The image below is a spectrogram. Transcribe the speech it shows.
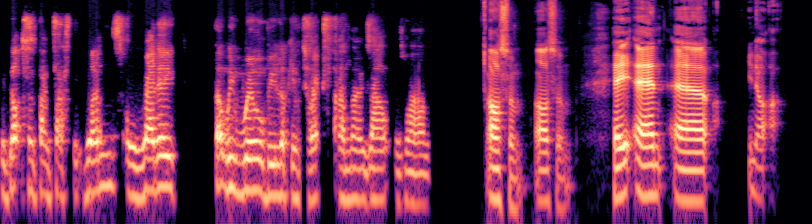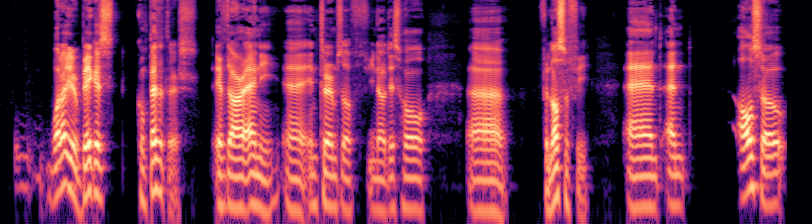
we've got some fantastic ones already, but we will be looking to expand those out as well. Awesome, awesome. Hey, and uh, you know, what are your biggest competitors, if there are any, uh, in terms of you know this whole uh, philosophy, and and also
